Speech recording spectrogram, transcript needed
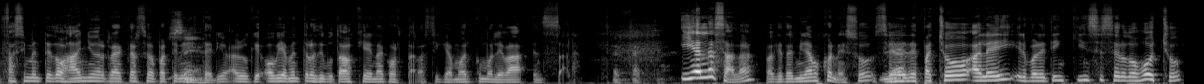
fácilmente dos años en redactarse por parte del Ministerio, algo que obviamente los diputados quieren acortar, así que vamos a ver cómo le va en sala. Perfecto. Y en la sala, para que terminamos con eso, se despachó a ley el boletín 15028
